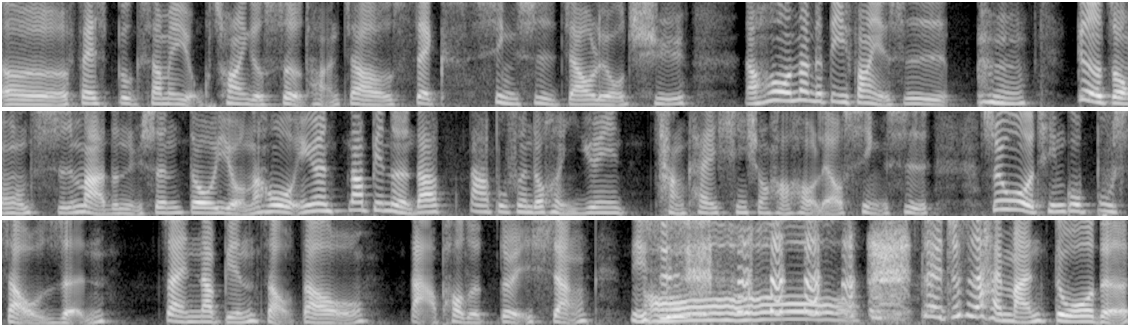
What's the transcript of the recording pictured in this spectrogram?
呃 Facebook 上面有创一个社团，叫 Sex 姓氏交流区，然后那个地方也是 各种尺码的女生都有。然后因为那边的人大大部分都很愿意敞开心胸，好好聊姓氏，所以我有听过不少人在那边找到打炮的对象，你是、哦，对，就是还蛮多的。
